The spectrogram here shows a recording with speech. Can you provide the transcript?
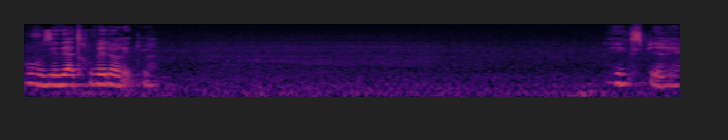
pour vous aider à trouver le rythme. Expirez.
